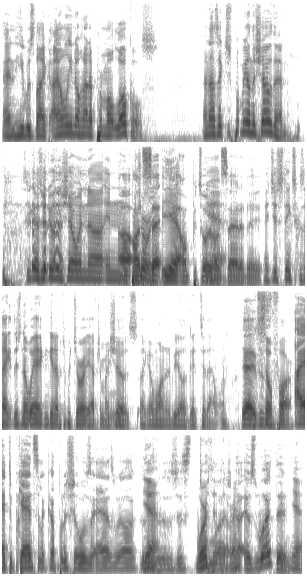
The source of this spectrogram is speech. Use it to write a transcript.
and he was like, I only know how to promote locals. And I was like, just put me on the show then. so you guys are doing the show in uh, in Uh, on Pretoria. Sa- yeah, on Pretoria Yeah. on Saturday. It just stinks because there's no way I can get up to Pretoria after my shows. Like I wanted to be all good to that one. Yeah, It's so far. I had to cancel a couple of shows as well. 'cause Yeah. it was just Worth too it though, much. right? Uh, it was worth it. Yeah.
